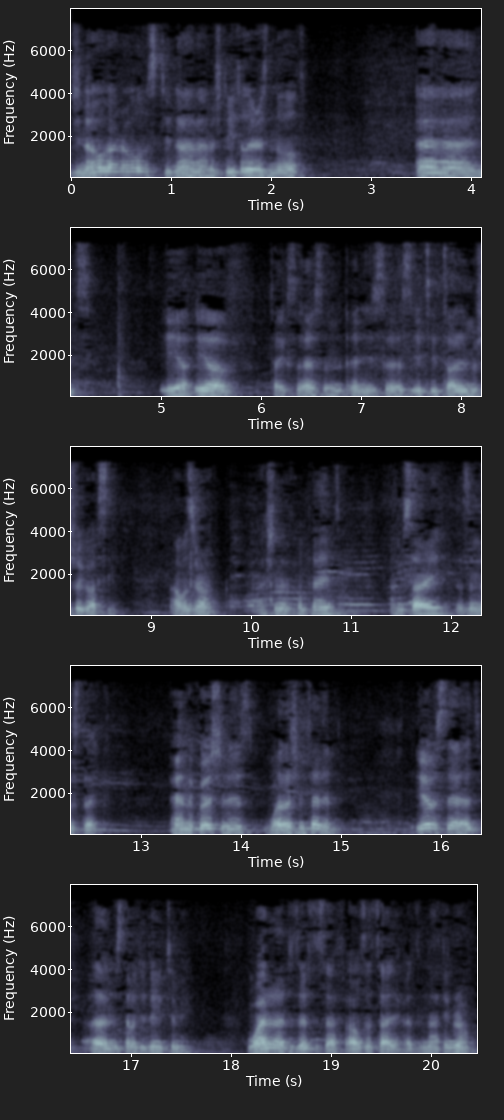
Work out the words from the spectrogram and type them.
you know about all this? Do you know how much detail there is in the world? And Eov takes a lesson and he says, Iti talim I was wrong. I shouldn't have complained. I'm sorry, there's a mistake. And the question is, why did Hashem tell him? You ever said, I don't understand what you're doing to me. Why did I deserve to suffer? I was a tzaddik. I did nothing wrong.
